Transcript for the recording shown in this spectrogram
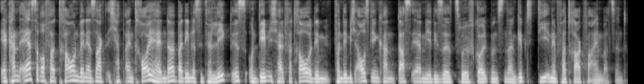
Er kann erst darauf vertrauen, wenn er sagt, ich habe einen Treuhänder, bei dem das hinterlegt ist und dem ich halt vertraue, dem, von dem ich ausgehen kann, dass er mir diese zwölf Goldmünzen dann gibt, die in dem Vertrag vereinbart sind.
